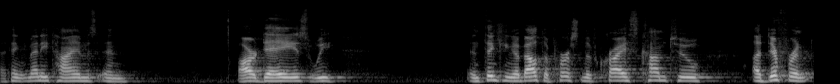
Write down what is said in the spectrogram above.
I think many times in our days, we, in thinking about the person of Christ, come to a different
